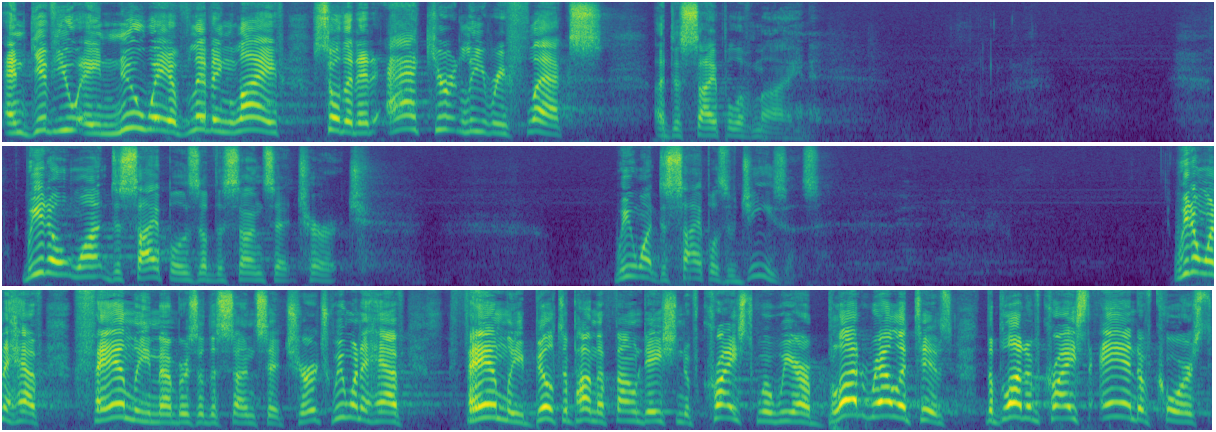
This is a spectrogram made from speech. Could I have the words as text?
and give you a new way of living life so that it accurately reflects a disciple of mine. We don't want disciples of the Sunset Church. We want disciples of Jesus. We don't want to have family members of the Sunset Church. We want to have family built upon the foundation of Christ where we are blood relatives, the blood of Christ, and of course,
